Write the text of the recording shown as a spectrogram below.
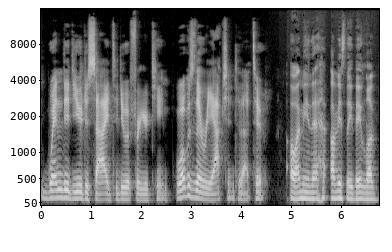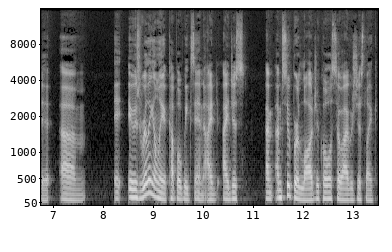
when did you decide to do it for your team? What was their reaction to that too? Oh, I mean, obviously they loved it. Um, it, it was really only a couple weeks in. I, I just, I'm, I'm super logical. So I was just like,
